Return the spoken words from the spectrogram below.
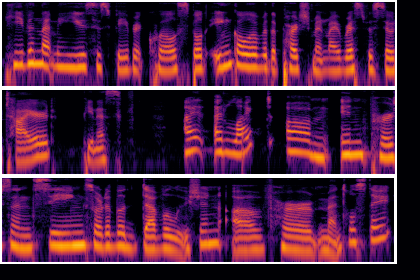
he even let me use his favorite quill. Spilled ink all over the parchment. My wrist was so tired. Penis. I, I liked um in person seeing sort of the devolution of her mental state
